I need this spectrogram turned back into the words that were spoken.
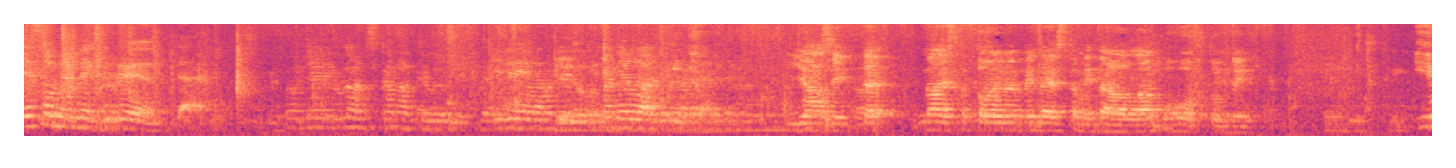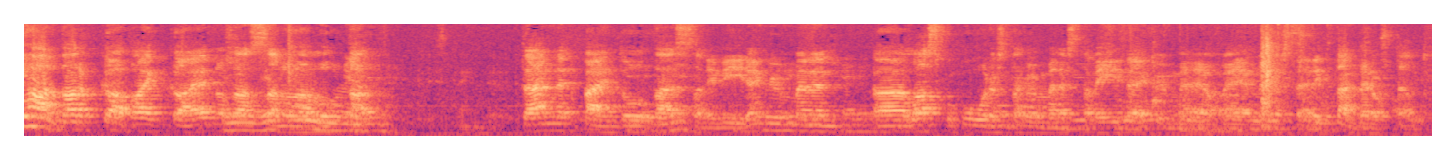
Det som är med grönt där. Det är ju ganska naturligt. Det är naturligt. Ja sitten näistä toimenpiteistä, mitä ollaan puhuttu, niin ihan tarkkaa paikkaa en osaa sanoa, mutta tänne päin tultaessa niin 50, ää, lasku 60-50 on meidän mielestä erittäin perusteltu.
